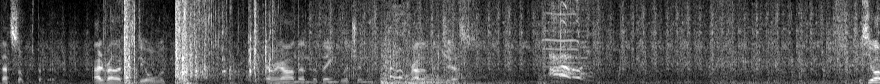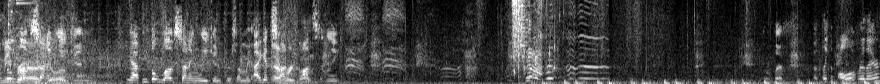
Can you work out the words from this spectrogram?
That's so much better. I'd rather just deal with like every now and then the thing glitching rather than just. You see what me and People love Brad stunning? Legion. Yeah, people love stunning Legion for some reason. I get stunned Everyone. constantly. They're- that's, Like all over there?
